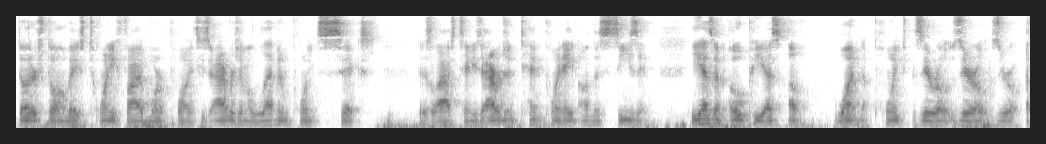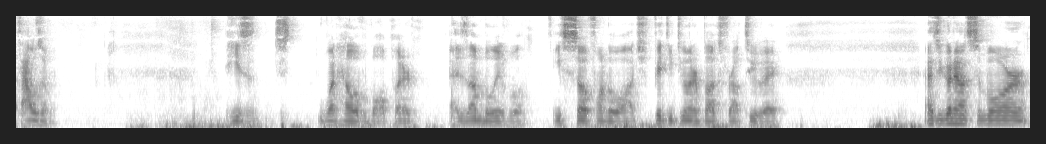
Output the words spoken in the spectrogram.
the other stolen base, 25 more points. He's averaging 11.6 his last 10. He's averaging 10.8 on the season. He has an OPS of 1.000, a thousand. He's just one hell of a ball player. It's unbelievable. He's so fun to watch. 5200 bucks for Altuve. As you go down some more,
